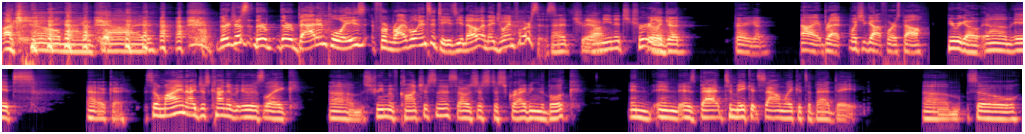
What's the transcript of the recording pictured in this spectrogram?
Okay. Oh my god. They're just they're they're bad employees from rival entities, you know, and they join forces. That's true. Yeah. I mean, it's true. really good. Very good. All right, Brett, what you got for us, pal? Here we go. Um, it's uh, okay. So mine, I just kind of it was like um stream of consciousness. I was just describing the book, and and as bad to make it sound like it's a bad date. Um, so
